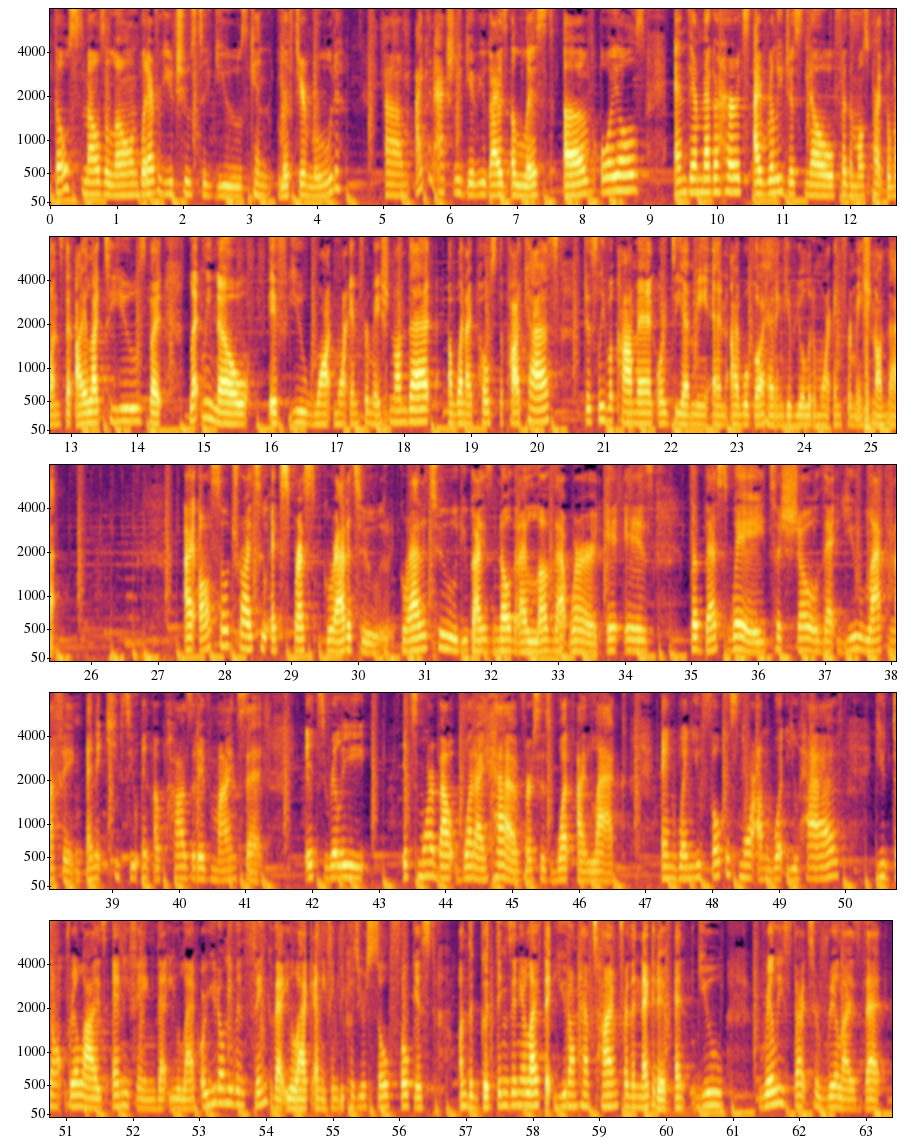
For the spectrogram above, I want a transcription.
those smells alone, whatever you choose to use, can lift your mood. Um, I can actually give you guys a list of oils and their megahertz. I really just know for the most part the ones that I like to use, but let me know if you want more information on that uh, when I post the podcast. Just leave a comment or DM me, and I will go ahead and give you a little more information on that. I also try to express gratitude. Gratitude, you guys know that I love that word. It is the best way to show that you lack nothing and it keeps you in a positive mindset. It's really it's more about what I have versus what I lack. And when you focus more on what you have, you don't realize anything that you lack, or you don't even think that you lack anything because you're so focused on the good things in your life that you don't have time for the negative. And you really start to realize that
